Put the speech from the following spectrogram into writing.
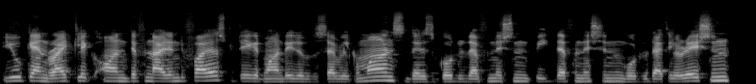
You can right click on different identifiers to take advantage of the several commands. There is go to definition, peek definition, go to declaration,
